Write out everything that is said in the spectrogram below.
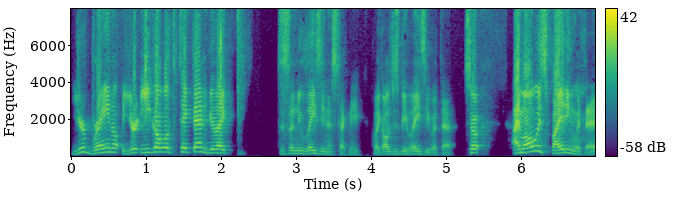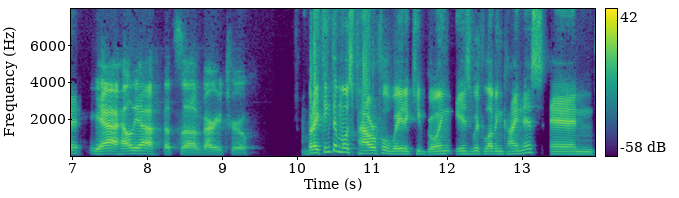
your brain, your ego will take that and be like, this is a new laziness technique. Like, I'll just be lazy with that. So I'm always fighting with it. Yeah, hell yeah. That's uh, very true. But I think the most powerful way to keep going is with loving kindness. And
